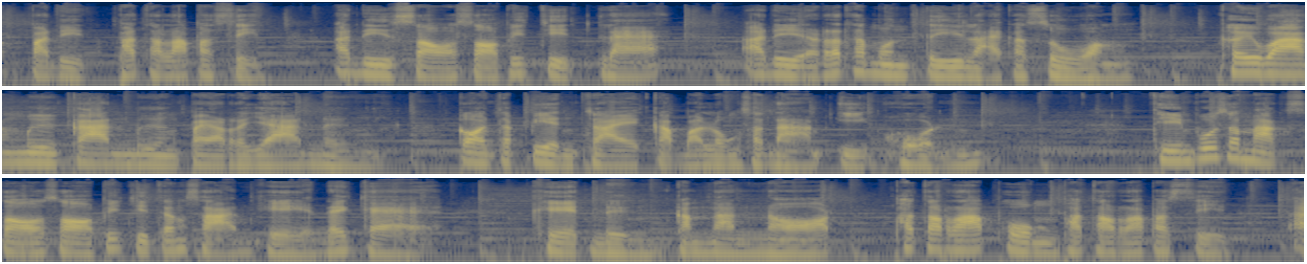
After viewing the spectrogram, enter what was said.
สประดิษฐ์พัทรประสิทธิ์ อดีตสสพิจิตรและอดีตรัฐมนตรีหลายกระทรวง เคยวางมือการเมืองไประยะหนึ่ง ก่อนจะเปลี่ยนใจกลับมาลงสนามอีกหน ทีมผู้สมัครสสพิจิตรทั้งสามเขตได้แก่ เขตหนึ่งกำนันนอดพัทรพงศ์พัทรประสิทธิ์ อ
